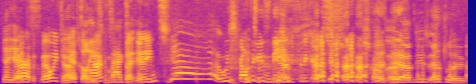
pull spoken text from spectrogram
Ja, jij Daar hebt- heb ik wel iets je hebt al iets uitgemaakt. gemaakt, De je- eend. Ja, hoe schattig is die? Ja, die vind ik echt super schattig. Ja, die is echt leuk.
